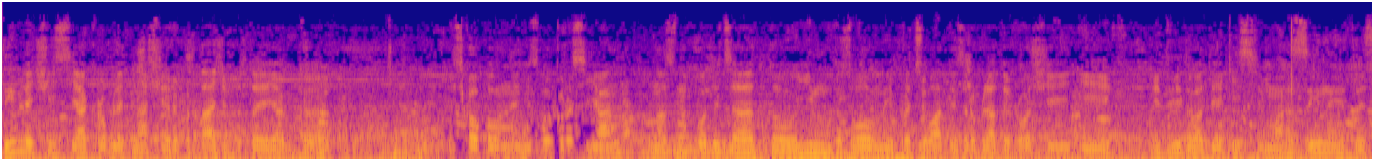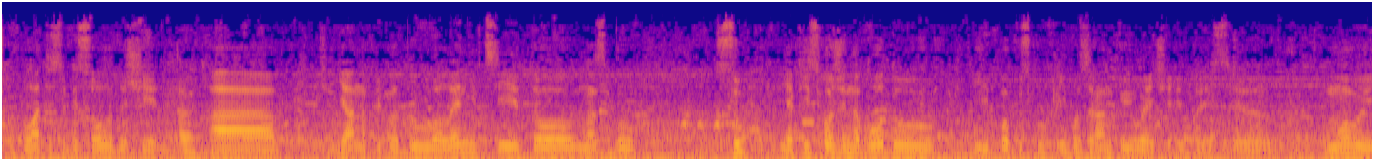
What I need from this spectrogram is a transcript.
дивлячись, як роблять наші репортажі про те, як е, військовополонені з боку росіян у нас знаходяться, то їм дозволено і працювати, і заробляти гроші, і відвідувати якісь магазини, тобто купувати собі солодощі. Так. А я, наприклад, був у Оленівці, то у нас був суп, який схожий на воду, і по куску хлібу зранку і ввечері. Тобто е, умови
